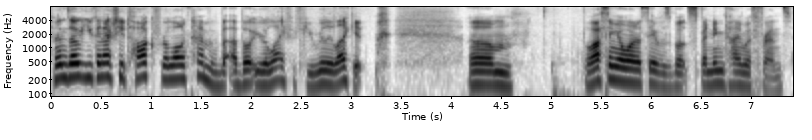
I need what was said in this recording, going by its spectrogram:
Turns out you can actually talk for a long time about your life if you really like it. um, the last thing I want to say was about spending time with friends.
